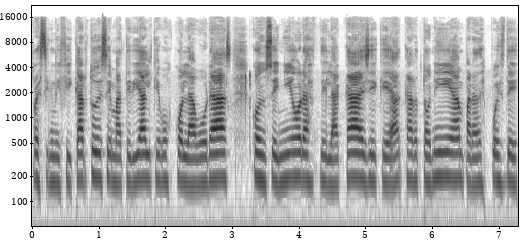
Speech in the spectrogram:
resignificar todo ese material que vos colaborás con señoras de la calle que cartonean para después de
